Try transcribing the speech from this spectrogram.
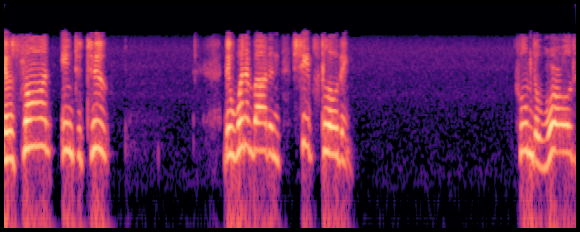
They were sawn into two. They went about in sheep's clothing whom the world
